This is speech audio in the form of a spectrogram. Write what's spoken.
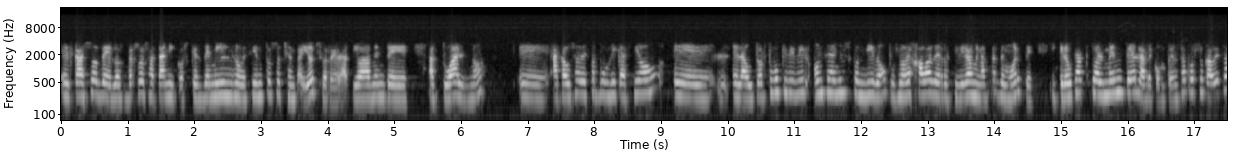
el caso de los versos satánicos, que es de 1988, relativamente actual, ¿no? Eh, a causa de esta publicación, eh, el autor tuvo que vivir 11 años escondido, pues no dejaba de recibir amenazas de muerte. Y creo que actualmente la recompensa por su cabeza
